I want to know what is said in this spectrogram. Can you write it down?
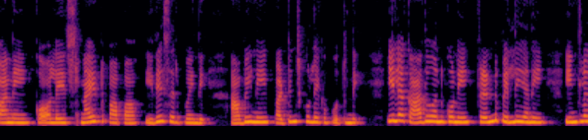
పని కాలేజ్ నైట్ పాప ఇదే సరిపోయింది. అభిని పట్టించుకోలేకపోతుంది. ఇలా కాదు అనుకొని ఫ్రెండ్ పెళ్ళి అని ఇంట్లో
